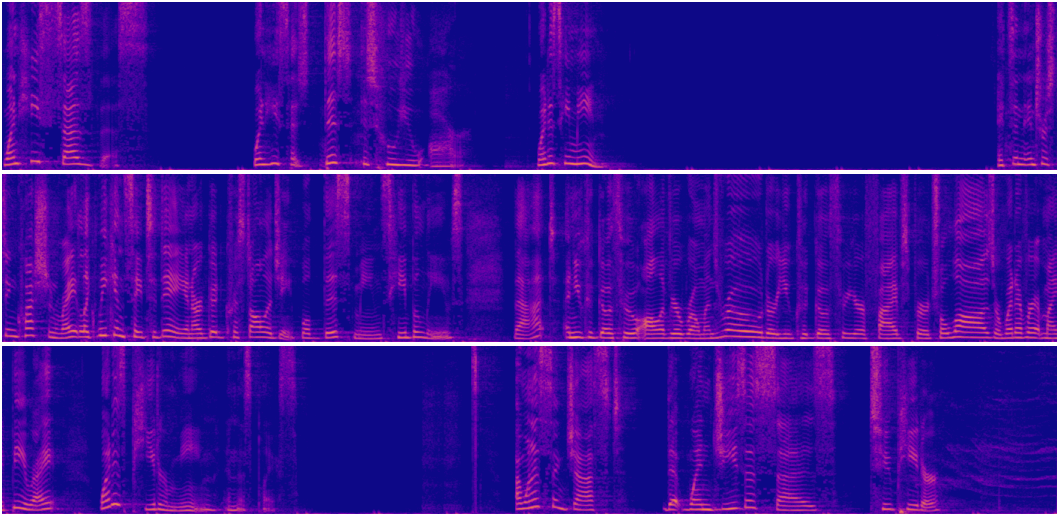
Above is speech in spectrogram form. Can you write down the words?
When he says this, when he says, This is who you are, what does he mean? It's an interesting question, right? Like we can say today in our good Christology, well, this means he believes that. And you could go through all of your Romans Road, or you could go through your five spiritual laws, or whatever it might be, right? What does Peter mean in this place? I want to suggest that when Jesus says, to Peter,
